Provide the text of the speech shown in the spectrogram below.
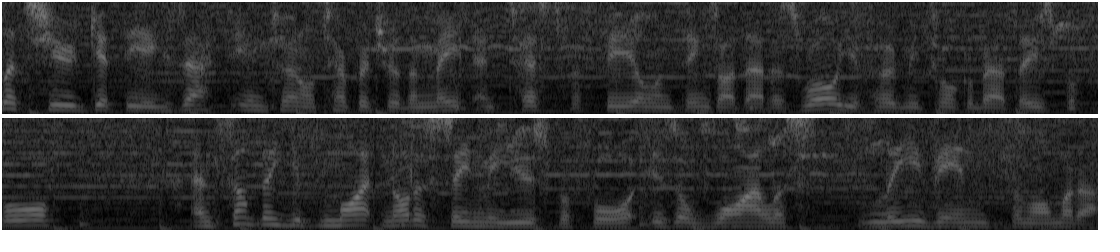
lets you get the exact internal temperature of the meat and test for feel and things like that as well. You've heard me talk about these before. And something you might not have seen me use before is a wireless leave-in thermometer.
